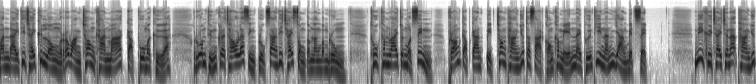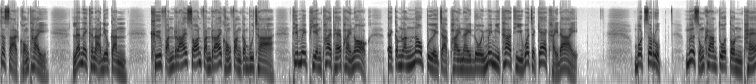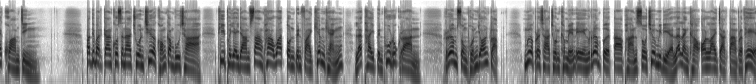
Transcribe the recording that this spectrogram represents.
บันไดที่ใช้ขึ้นลงระหว่างช่องคานม้ากับภูมะเขือ รวมถึงกระเช้าและสิ่งปลูกสร้างที่ใช้ส่งกำลังบำรุง ถูกทำลายจนหมดสิ้น พร้อมกับการปิดช่องทางยุทธศาสตร์ของเขมรในพื้นที่นั้นอย่างเบ็ดเสร็จ นี่คือชัยชนะทางยุทธศาสตร์ของไทย และในขณะเดียวกัน คือฝันร้ายซ้อนฝันร้ายของฝั่งกัมพูชา ที่ไม่เพียงพ่ายแพ้ภายนอก แต่กำลังเน่าเปื่อยจากภายในโดยไม่มีท่าทีว่าจะแก้ไขได้ บทสรุปเมื่อสงครามตัวตนแพ้ความจริง ปฏิบัติการโฆษณาชวนเชื่อของกัมพูชา ที่พยายามสร้างภาพว่าตนเป็นฝ่ายเข้มแข็ง และไทยเป็นผู้รุกราน เริ่มส่งผลย้อนกลับ เมื่อประชาชนเขมรเองเริ่มเปิดตาผ่านโซเชียลมีเดียและแหล่งข่าวออนไลน์จากต่างประเทศ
